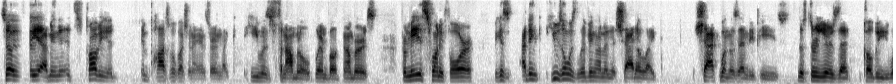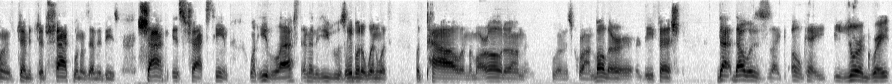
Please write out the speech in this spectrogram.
So yeah, I mean, it's probably an impossible question to answer, and like he was phenomenal wearing both numbers. For me, it's 24 because I think he was always living under the shadow. Like Shaq won those MVPs. Those three years that Kobe won his championships, Shaq won those MVPs. Shaq is Shaq's team. When he left, and then he was able to win with with Pau and Lamar Odom and whoever's Caron Butler or D Fish. That that was like okay, you're a great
